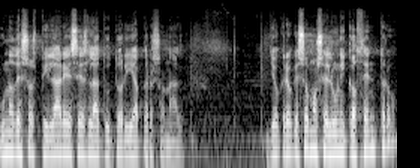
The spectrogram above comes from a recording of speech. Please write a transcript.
Uno de esos pilares es la tutoría personal. Yo creo que somos el único centro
